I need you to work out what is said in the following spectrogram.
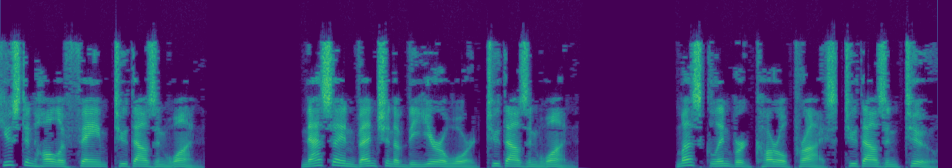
Houston Hall of Fame 2001 NASA Invention of the Year Award 2001 Musk Lindbergh Carrel Prize 2002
